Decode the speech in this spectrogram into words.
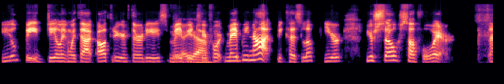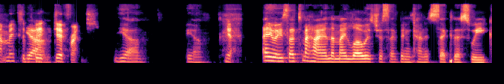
you'll be dealing with that all through your 30s, maybe yeah. your 40s, maybe not, because look, you're you're so self-aware. That makes a Yeah. big difference. Yeah. Yeah. Yeah. Anyways, that's my high. And then my low is just I've been kind of sick this week.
